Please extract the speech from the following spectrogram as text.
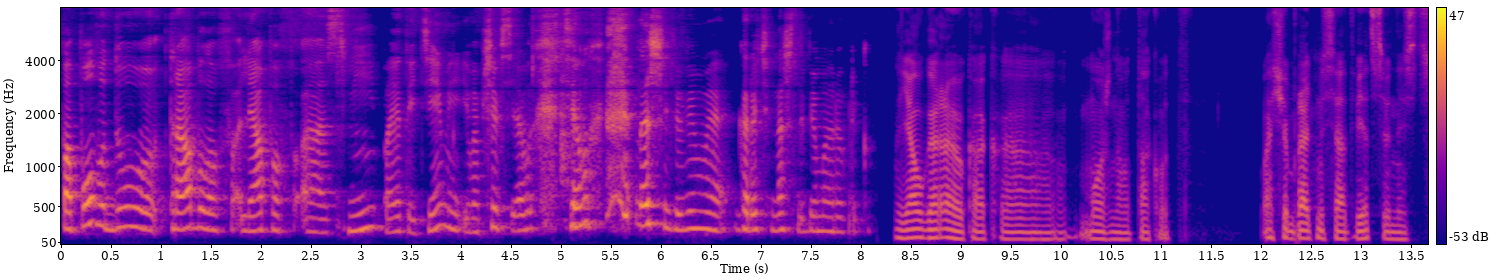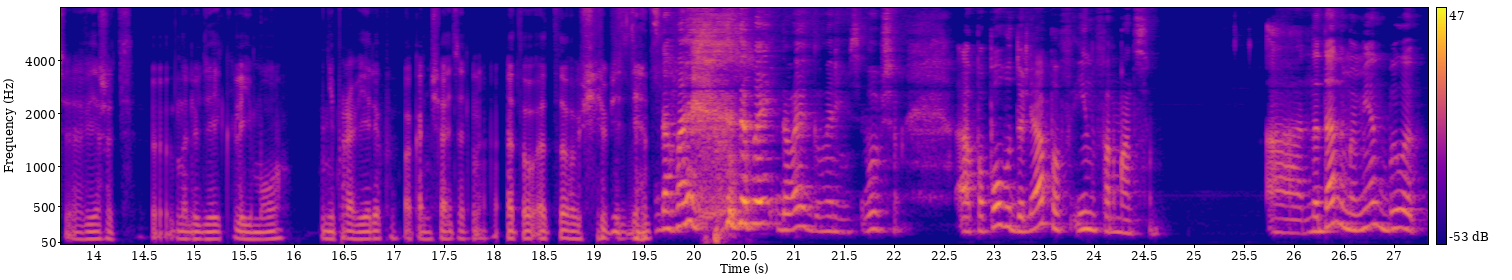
По поводу траблов, ляпов э, СМИ по этой теме и вообще всех темах наши любимые, короче, наша любимая рубрика. Я угораю, как э, можно вот так вот вообще брать на себя ответственность, э, вешать э, на людей клеймо, не проверив окончательно. Это, это вообще пиздец. Давай, давай, давай говоримся. В общем, а, по поводу ляпов и информации. А, на данный момент было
